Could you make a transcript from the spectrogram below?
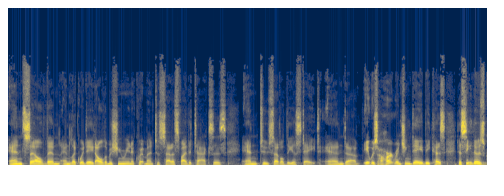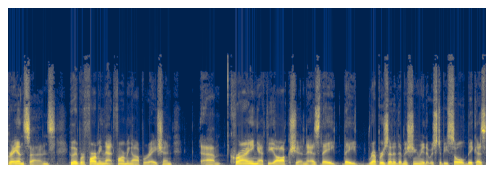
and sell then and liquidate all the machinery and equipment to satisfy the taxes and to settle the estate. And uh, it was a heart wrenching day because to see those grandsons who had were farming that farming operation um, crying at the auction as they they represented the machinery that was to be sold because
